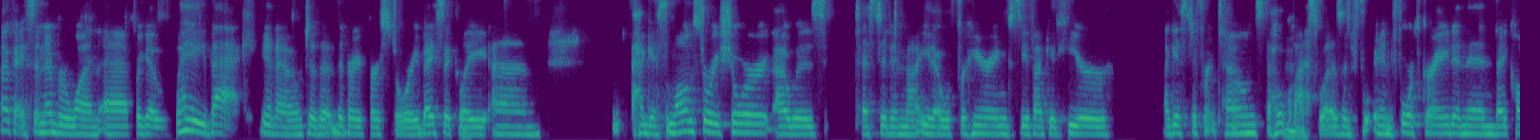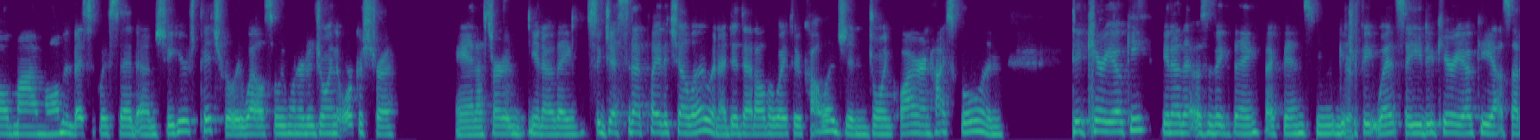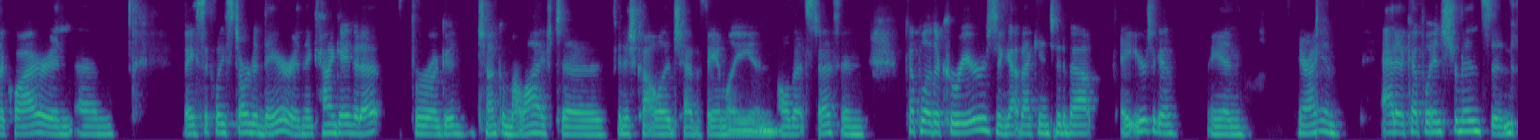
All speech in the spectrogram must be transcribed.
Okay, so number one, uh, if we go way back, you know, to the, the very first story, basically, um, I guess long story short, I was tested in my, you know, for hearing to see if I could hear, I guess, different tones. The whole mm class was in, in fourth grade. And then they called my mom and basically said, um, she hears pitch really well. So we wanted to join the orchestra. And I started, you know, they suggested I play the cello and I did that all the way through college and joined choir in high school and did karaoke. You know, that was a big thing back then. So you get yeah. your feet wet. So you do karaoke outside of choir and um, basically started there and then kind of gave it up for a good chunk of my life to finish college, have a family, and all that stuff, and a couple other careers, and got back into it about eight years ago. And here I am. Added a couple instruments and,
